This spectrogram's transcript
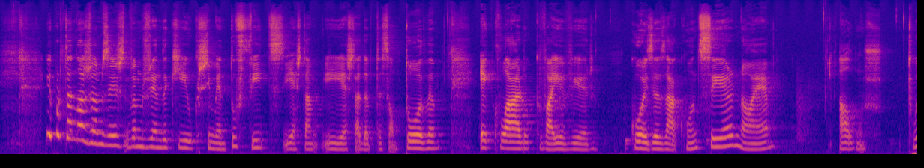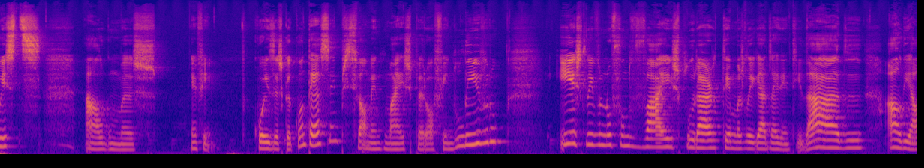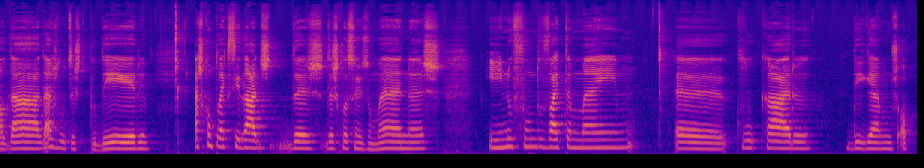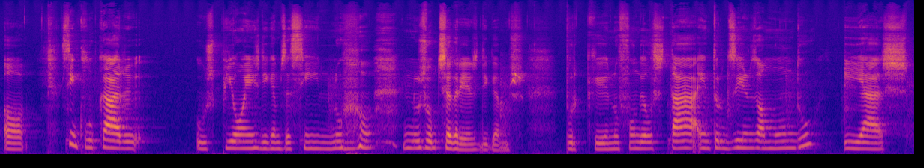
E portanto, nós vamos, vamos vendo aqui o crescimento do FITS e esta, e esta adaptação toda. É claro que vai haver coisas a acontecer, não é? Alguns twists, algumas, enfim, coisas que acontecem, principalmente mais para o fim do livro. E este livro, no fundo, vai explorar temas ligados à identidade, à lealdade, às lutas de poder, às complexidades das, das relações humanas, e no fundo vai também uh, colocar, digamos, ou, sim, colocar os peões, digamos assim, no, no jogo de xadrez, digamos. Porque no fundo ele está a introduzir-nos ao mundo e às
